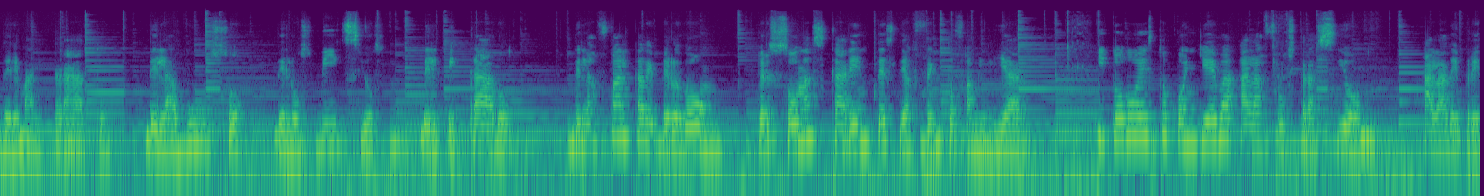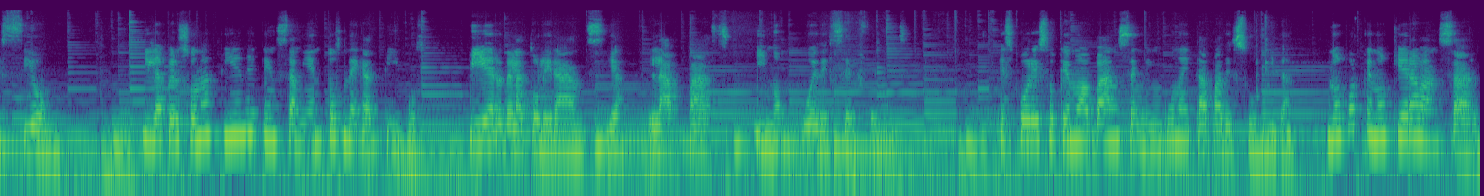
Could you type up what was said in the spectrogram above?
del maltrato, del abuso, de los vicios, del pecado de la falta de perdón, personas carentes de afecto familiar. Y todo esto conlleva a la frustración, a la depresión. Y la persona tiene pensamientos negativos, pierde la tolerancia, la paz y no puede ser feliz. Es por eso que no avanza en ninguna etapa de su vida. No porque no quiera avanzar,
